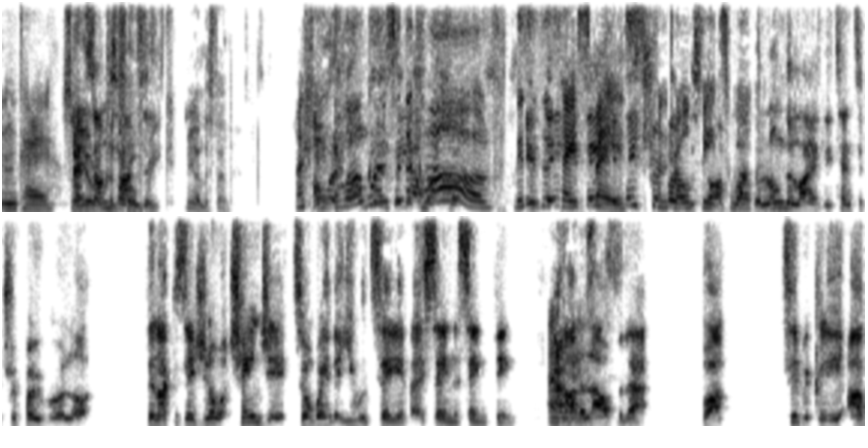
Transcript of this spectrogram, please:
Okay. So And you're a control freak. You understand? Okay. wouldn't- welcome to the that much, club. This is they- a safe if they- if they space. trip Control over freaks like welcome. the longer lines, they tend to trip over a lot. Then I can say, do you know what? Change it to a way that you would say it, that is saying the same thing. and I'd allow for that. But typically, I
